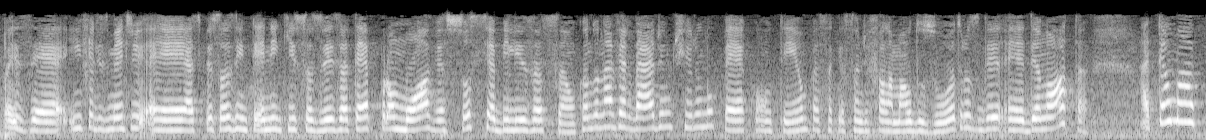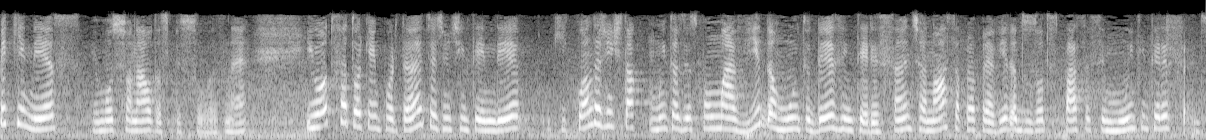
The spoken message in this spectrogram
Pois é, infelizmente é, as pessoas entendem que isso às vezes até promove a sociabilização, quando na verdade é um tiro no pé com o tempo, essa questão de falar mal dos outros de, é, denota até uma pequenez emocional das pessoas, né? E outro fator que é importante a gente entender que quando a gente está muitas vezes com uma vida muito desinteressante, a nossa própria vida dos outros passa a ser muito interessante.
